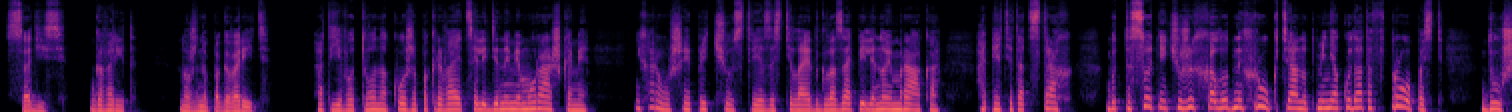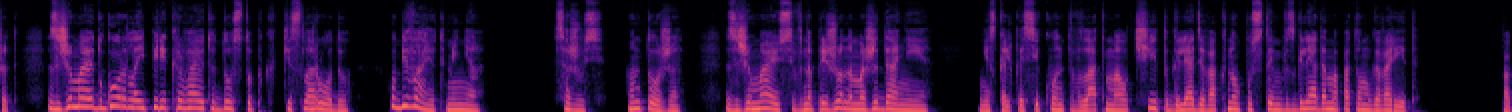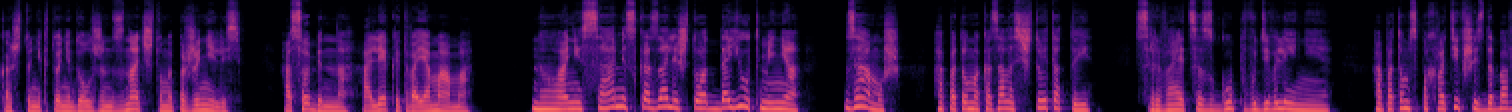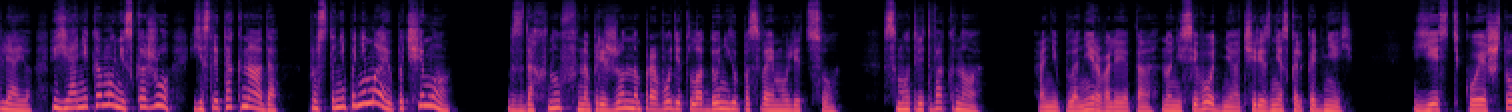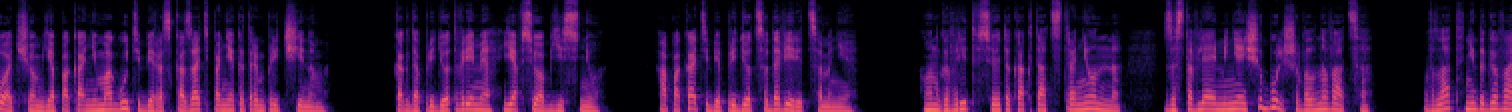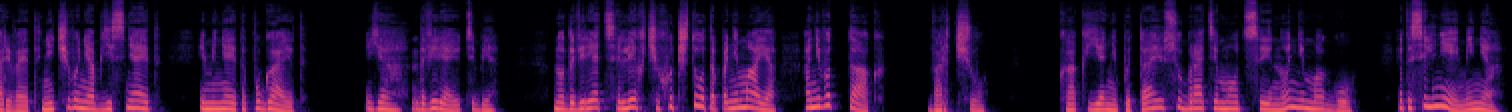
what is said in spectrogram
«Садись», — говорит. «Нужно поговорить». От его тона кожа покрывается ледяными мурашками. Нехорошее предчувствие застилает глаза пеленой мрака. Опять этот страх, будто сотни чужих холодных рук тянут меня куда-то в пропасть, душат, сжимают горло и перекрывают доступ к кислороду. Убивают меня. Сажусь. Он тоже. Сжимаюсь в напряженном ожидании. Несколько секунд Влад молчит, глядя в окно пустым взглядом, а потом говорит. «Пока что никто не должен знать, что мы поженились. Особенно Олег и твоя мама». «Но они сами сказали, что отдают меня. Замуж. А потом оказалось, что это ты». Срывается с губ в удивлении. А потом, спохватившись, добавляю. «Я никому не скажу, если так надо. Просто не понимаю, почему». Вздохнув, напряженно проводит ладонью по своему лицу. Смотрит в окно. Они планировали это, но не сегодня, а через несколько дней. Есть кое-что, о чем я пока не могу тебе рассказать по некоторым причинам. Когда придет время, я все объясню. А пока тебе придется довериться мне». Он говорит все это как-то отстраненно, заставляя меня еще больше волноваться. Влад не договаривает, ничего не объясняет, и меня это пугает. «Я доверяю тебе. Но доверять легче хоть что-то, понимая, а не вот так». Ворчу. Как я не пытаюсь убрать эмоции, но не могу. Это сильнее меня.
